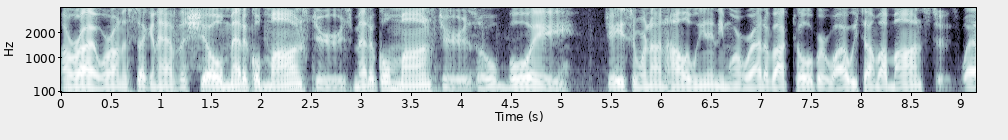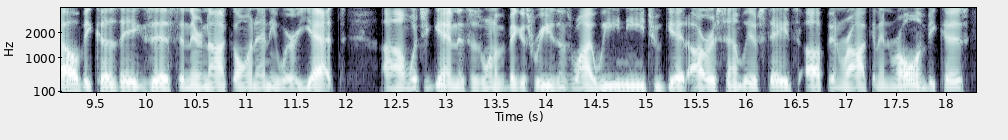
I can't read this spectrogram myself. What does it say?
All right, we're on the second half of the show. Medical monsters. Medical monsters. Oh boy. Jason, we're not in Halloween anymore. We're out of October. Why are we talking about monsters? Well, because they exist and they're not going anywhere yet. Um, which again, this is one of the biggest reasons why we need to get our Assembly of States up and rocking and rolling because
